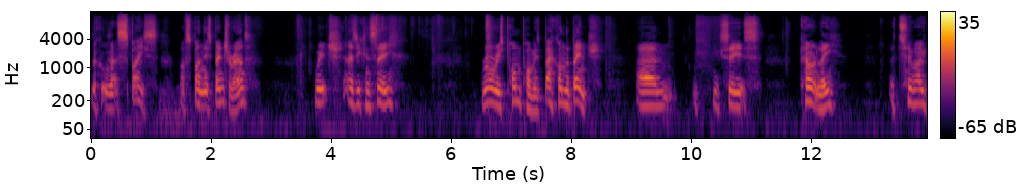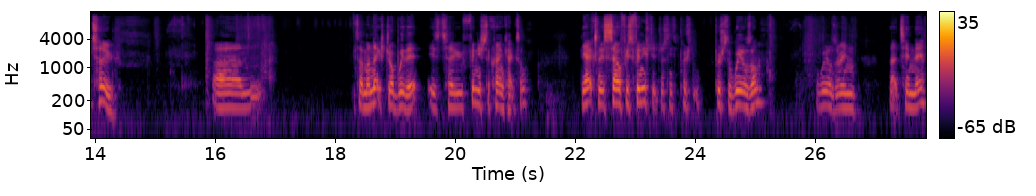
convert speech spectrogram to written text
Look at all that space. I've spun this bench around, which, as you can see, Rory's pom-pom is back on the bench. Um, you see it's currently a 202. Um, so my next job with it is to finish the crank axle the axle itself is finished, it just needs to push, push the wheels on. The wheels are in that tin there.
